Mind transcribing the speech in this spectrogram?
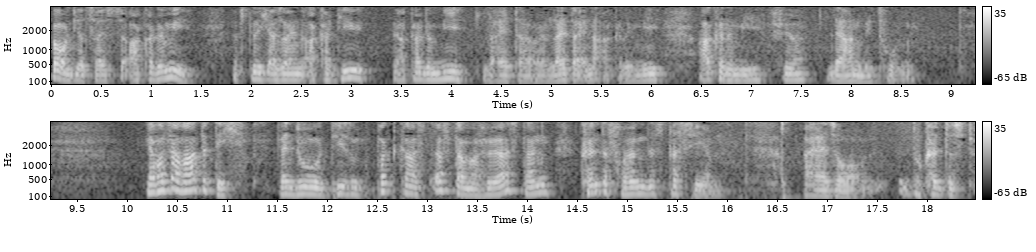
Ja, und jetzt heißt sie Akademie. Jetzt bin ich also ein Akademie, Akademieleiter, Leiter einer Akademie, Akademie für Lernmethoden. Ja, was erwartet dich? Wenn du diesen Podcast öfter mal hörst, dann könnte Folgendes passieren. Also, du könntest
